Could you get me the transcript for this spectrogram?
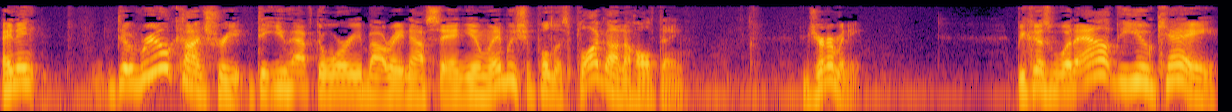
And then the real country that you have to worry about right now saying, you know, maybe we should pull this plug on the whole thing, Germany. Because without the UK,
